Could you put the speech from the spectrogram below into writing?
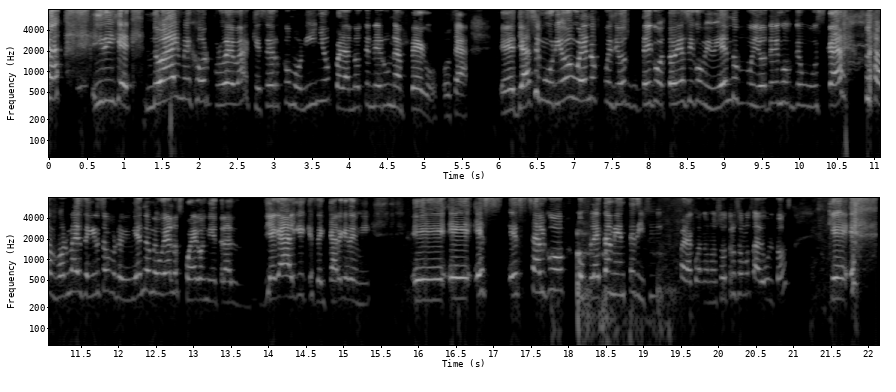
y dije, no hay mejor prueba que ser como niño para no tener un apego. O sea, eh, ya se murió, bueno, pues yo tengo, todavía sigo viviendo, pues yo tengo que buscar la forma de seguir sobreviviendo, me voy a los juegos mientras llega alguien que se encargue de mí. Eh, eh, es, es, algo completamente difícil para cuando nosotros somos adultos, que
